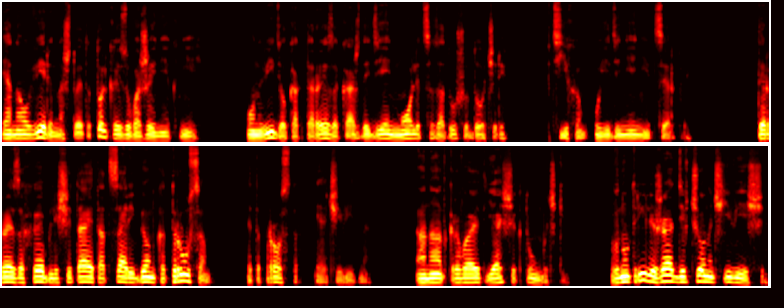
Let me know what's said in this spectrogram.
и она уверена, что это только из уважения к ней. Он видел, как Тереза каждый день молится за душу дочери в тихом уединении церкви. Тереза Хэбли считает отца ребенка трусом. Это просто и очевидно. Она открывает ящик тумбочки. Внутри лежат девчоночьи вещи.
